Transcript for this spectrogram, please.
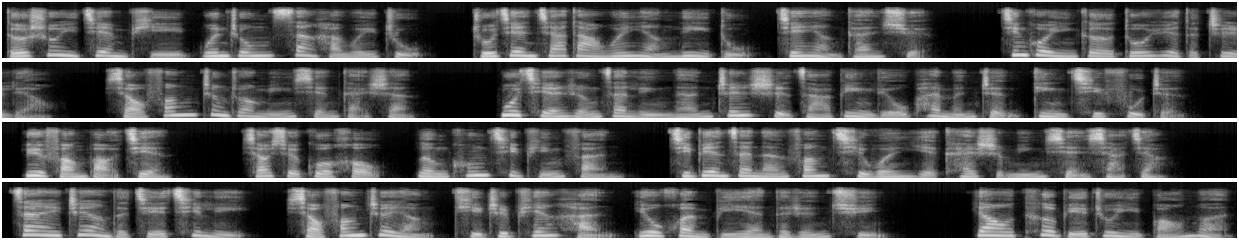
德叔以健脾温中散寒为主，逐渐加大温阳力度，兼养肝血。经过一个多月的治疗，小芳症状明显改善，目前仍在岭南甄氏杂病流派门诊定期复诊。预防保健：小雪过后，冷空气频繁，即便在南方，气温也开始明显下降。在这样的节气里。小芳这样体质偏寒又患鼻炎的人群，要特别注意保暖。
